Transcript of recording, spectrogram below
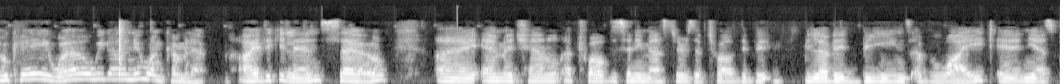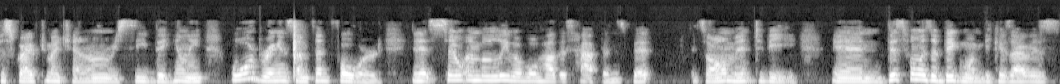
Okay, well, we got a new one coming up. Hi, Vickie Lynn. So, I am a channel of 12 Descending Masters of 12 the be- Beloved Beings of Light. And yes, subscribe to my channel and receive the healing. We're bringing something forward. And it's so unbelievable how this happens, but it's all meant to be. And this one was a big one because I was.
